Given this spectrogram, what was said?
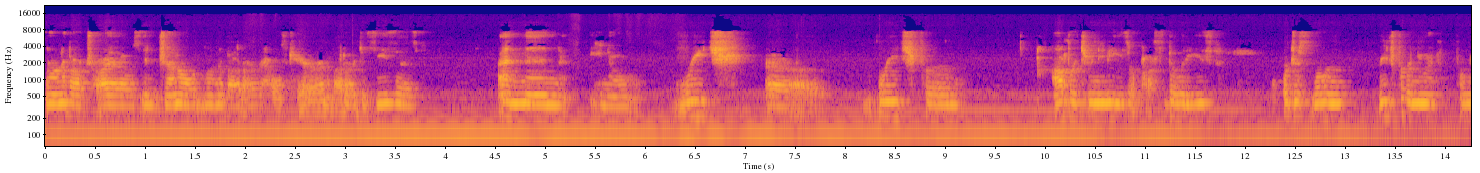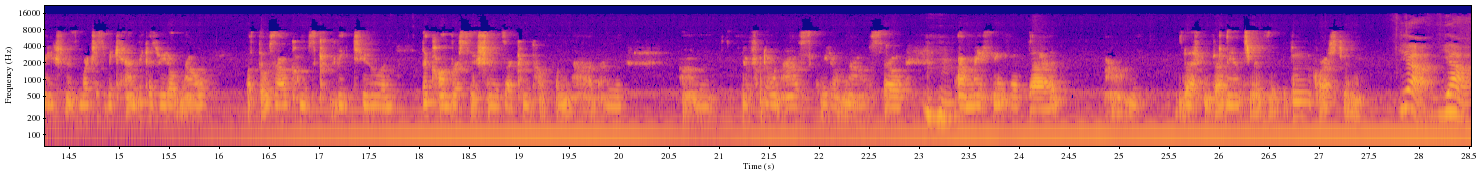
learn about trials in general, learn about our healthcare and about our diseases, and then you know reach uh, reach for opportunities or possibilities, or just learn reach for new information as much as we can because we don't know what those outcomes could lead to and the conversations that can come from that and um, if we don't ask, we don't know. So mm-hmm. um, I think that that um, I think that answers the question. Yeah, yeah.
